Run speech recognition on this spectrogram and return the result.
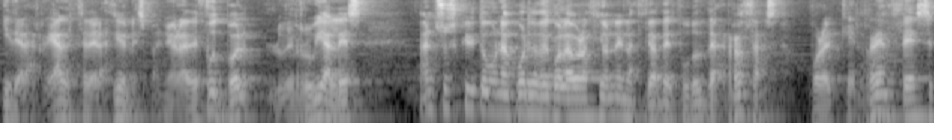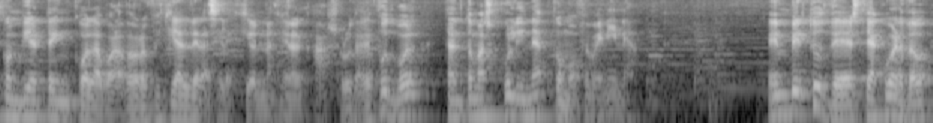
y de la Real Federación Española de Fútbol, Luis Rubiales, han suscrito un acuerdo de colaboración en la ciudad del fútbol de Las Rozas, por el que Renfe se convierte en colaborador oficial de la Selección Nacional Absoluta de Fútbol, tanto masculina como femenina. En virtud de este acuerdo,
